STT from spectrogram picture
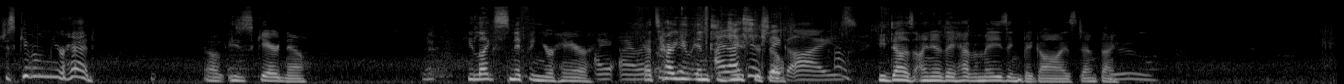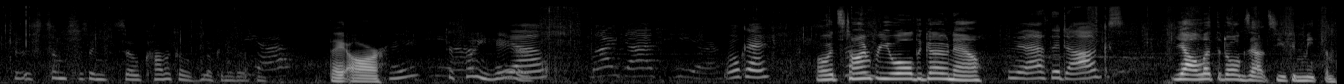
Just give him your head. Oh, he's scared now. He likes sniffing your hair. I, I like That's his how you big- I introduce like his yourself. big eyes. He does. I know they have amazing big eyes, don't they? Ew. There's something so comical looking about them. They are. Hey, their funny hair. Yeah. My dad's here. Okay. Oh, it's time for you all to go now. And that's the dogs. Yeah, I'll let the dogs out so you can meet them.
